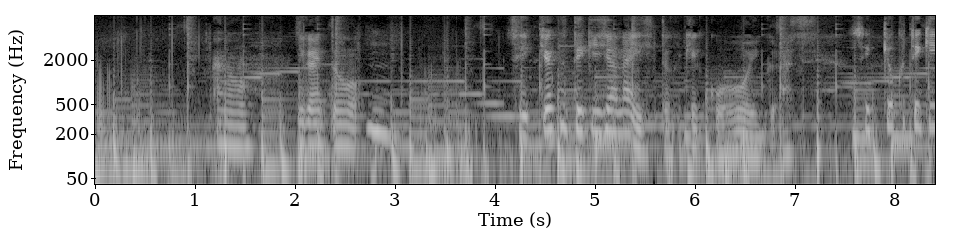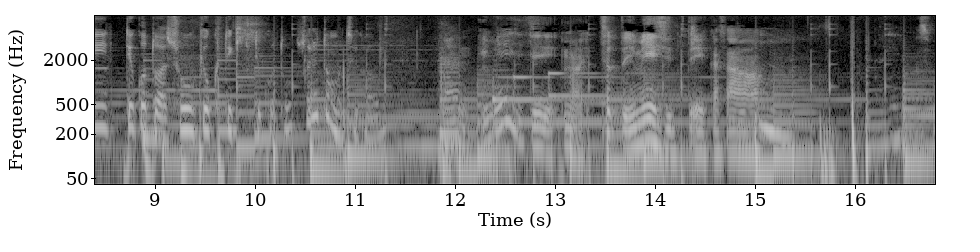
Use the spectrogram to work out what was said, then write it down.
うあの意外とうん。積極的じゃない人が結構多いクラス積極的ってことは消極的ってこと？それとも違う？イメージまあちょっとイメージっていうかさ、うん。そう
